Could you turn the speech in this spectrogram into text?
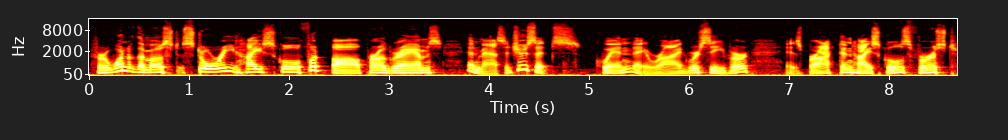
for one of the most storied high school football programs in Massachusetts. Quinn, a wide receiver, is Brockton High School's first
